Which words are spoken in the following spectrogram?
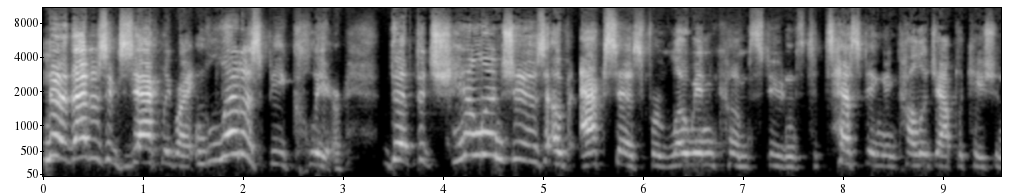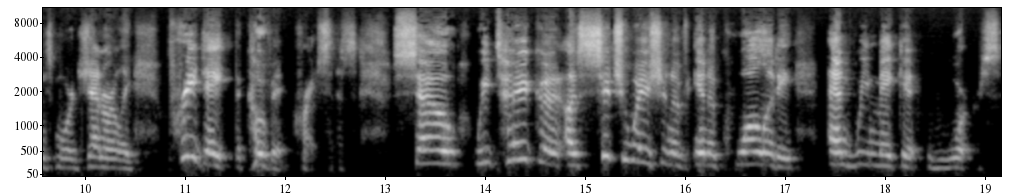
No, that is exactly right. And let us be clear that the challenges of access for low income students to testing and college applications more generally predate the COVID crisis. So we take a, a situation of inequality and we make it worse.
